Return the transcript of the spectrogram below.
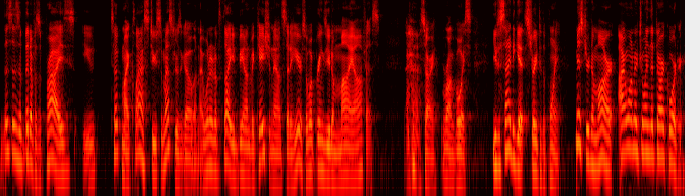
this is a bit of a surprise. You took my class two semesters ago, and I wouldn't have thought you'd be on vacation now instead of here, so what brings you to my office? Sorry, wrong voice. You decide to get straight to the point. Mr. DeMar, I want to join the Dark Order.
